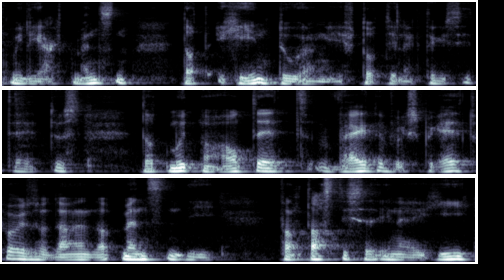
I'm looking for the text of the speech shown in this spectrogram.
1,5 miljard mensen dat geen toegang heeft tot elektriciteit. Dus dat moet nog altijd verder verspreid worden, zodat mensen die fantastische energie.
